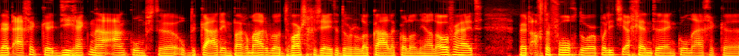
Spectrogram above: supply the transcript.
werd eigenlijk eh, direct na aankomst eh, op de kade in Paramaribo dwars gezeten door de lokale koloniale overheid. Werd achtervolgd door politieagenten en kon eigenlijk eh,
